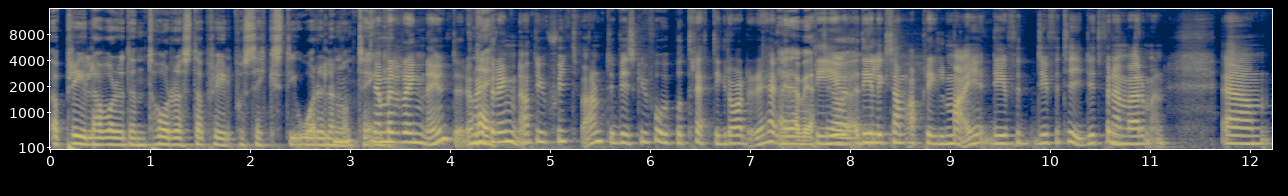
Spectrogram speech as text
april har varit den torraste april på 60 år eller någonting. Ja men det regnar ju inte. Det har Nej. inte regnat. Det är ju skitvarmt. Vi ska ju få upp på 30 grader i helgen. Ja, jag vet, det, är ju, jag- det är liksom april-maj. Det, är för- det är för tidigt för den värmen. Um,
